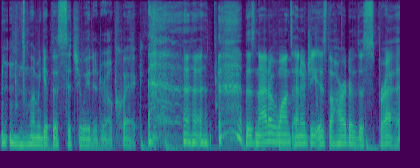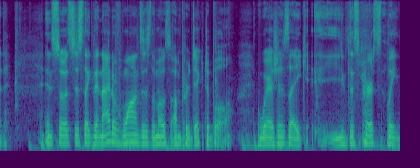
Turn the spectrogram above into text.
Let me get this situated real quick. this Knight of Wands energy is the heart of the spread and so it's just like the knight of wands is the most unpredictable where it's just like this person like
